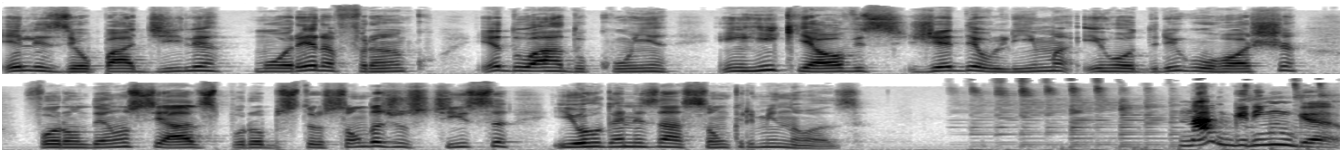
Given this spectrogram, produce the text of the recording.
Eliseu Padilha, Moreira Franco, Eduardo Cunha, Henrique Alves, Gedeu Lima e Rodrigo Rocha foram denunciados por obstrução da justiça e organização criminosa. Na gringa.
